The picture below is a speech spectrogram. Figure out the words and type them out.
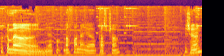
Pokémon. Wer kommt nach vorne? Ja, passt schon. Sehr schön.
